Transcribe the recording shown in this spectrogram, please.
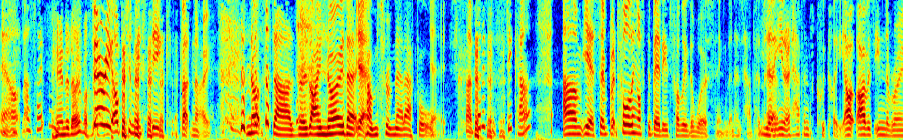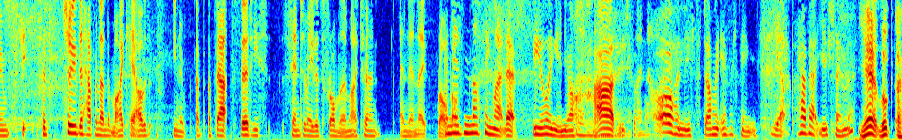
Now. And I was like, mm, hand it over. Very optimistic, but no. Not stars. Those, I know that yeah. comes from that apple. Yeah. She's like, but it's a sticker. Um, yeah. So, but falling off the bed is probably the worst thing that has happened. Yeah. And, you know, it happens quickly. I, I was in the room for two that happened under my care. I was, you know, about 30 centimetres from them, I turned and then they rolled And off. there's nothing like that feeling in your heart. You're just like, oh, in your stomach, everything. Yep. How about you, Seamus? Yeah, look, uh,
